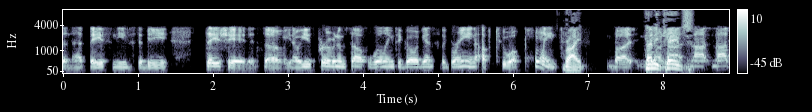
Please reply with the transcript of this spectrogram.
and that base needs to be satiated. So you know, he's proven himself willing to go against the grain up to a point, Right. but you Then he know, caves. Not, not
